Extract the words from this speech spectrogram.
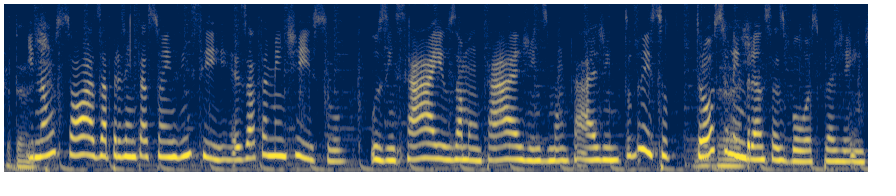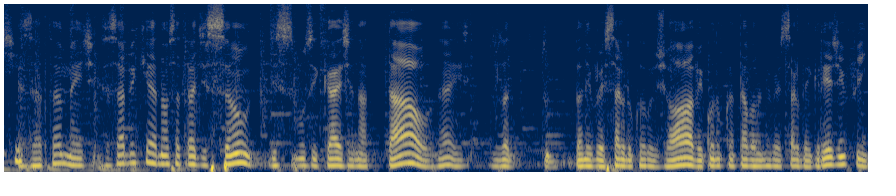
Verdade. E não só as apresentações em si, exatamente isso. Os ensaios, a montagem, desmontagem, tudo isso trouxe Verdade. lembranças boas pra gente. Exatamente. Você sabe que a nossa tradição desses musicais de Natal, né, do- do aniversário do coro jovem, quando cantava no aniversário da igreja, enfim.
